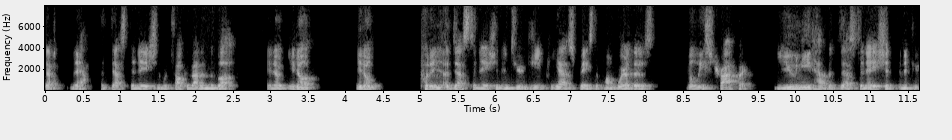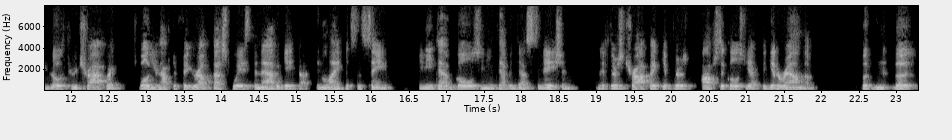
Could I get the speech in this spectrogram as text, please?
de- yeah, a destination. We talk about in the book. You know, you don't, you don't put in a destination into your GPS based upon where there's the least traffic you need to have a destination. And if you go through traffic, well, you have to figure out best ways to navigate that. In life, it's the same. You need to have goals. You need to have a destination. And if there's traffic, if there's obstacles, you have to get around them. But the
